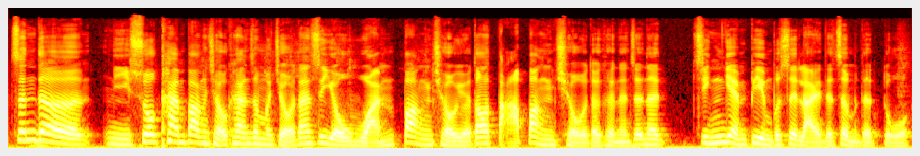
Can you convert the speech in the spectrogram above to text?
真的，你说看棒球看这么久，但是有玩棒球、有到打棒球的，可能真的经验并不是来的这么的多。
